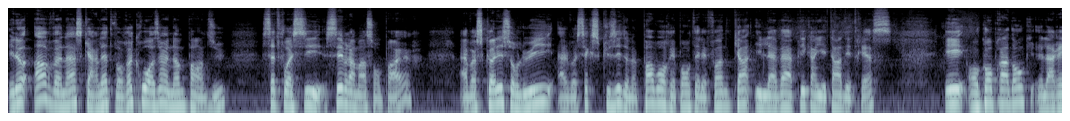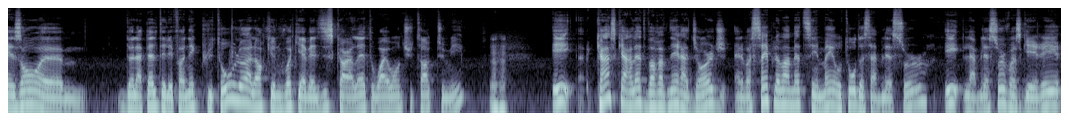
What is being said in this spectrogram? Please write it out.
Et là, en revenant, Scarlett va recroiser un homme pendu. Cette fois-ci, c'est vraiment son père. Elle va se coller sur lui, elle va s'excuser de ne pas avoir répondu au téléphone quand il l'avait appelé quand il était en détresse. Et on comprend donc la raison euh, de l'appel téléphonique plus tôt, là, alors qu'il y a une voix qui avait dit Scarlett, why won't you talk to me? Mm-hmm. Et quand Scarlett va revenir à George, elle va simplement mettre ses mains autour de sa blessure et la blessure va se guérir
